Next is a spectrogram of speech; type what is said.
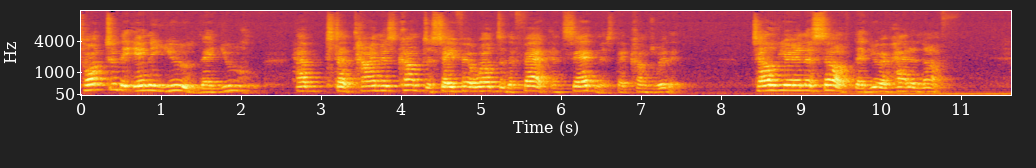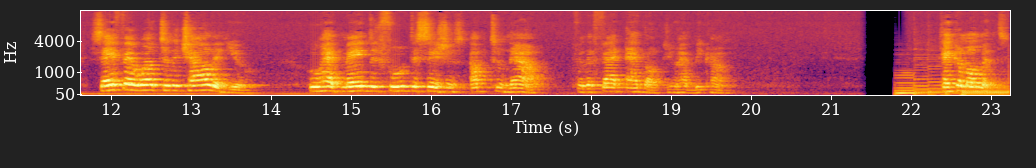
Talk to the inner you that you have the time has come to say farewell to the fat and sadness that comes with it. Tell your inner self that you have had enough. Say farewell to the child in you who had made the food decisions up to now for the fat adult you have become. Take a moment.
